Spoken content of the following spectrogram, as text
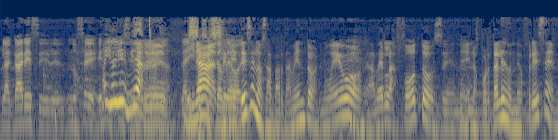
placares, y de- no sé, es Ay, hoy en día, la, mirá, te metes en los apartamentos nuevos a ver las fotos en, en los portales donde ofrecen.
